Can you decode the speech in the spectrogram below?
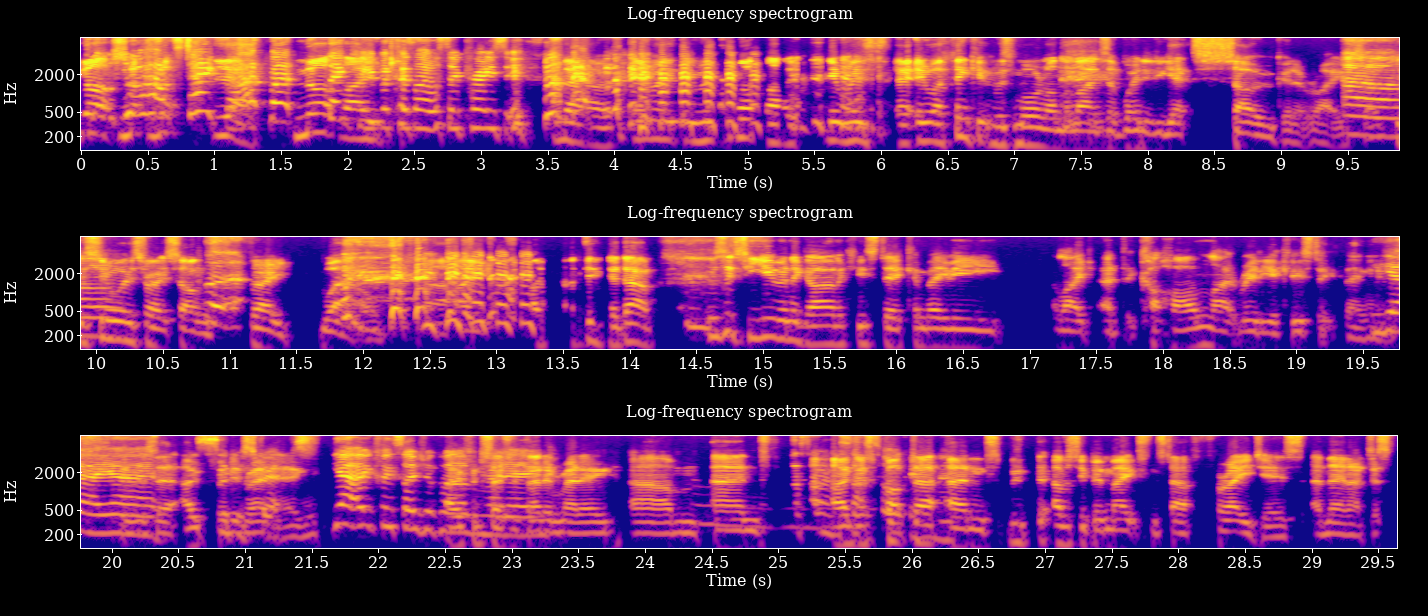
not sure not- how to take yeah, that, but not thank you because I also praise you. no, it was, it was not like it was. It, I think it was more along the lines of where did you get so good at writing? Because she Oh. always wrote songs very well. Uh, I, I, I did go down. It was it you and a guy on acoustic and maybe like a cajon, like really acoustic thing? It was- Yeah, yeah. It was at Oakford in Reading. Yeah, Oakford Social Club. Oakford Social. Club in Reading. Um, and I just popped up and we've obviously been mates and stuff for ages. And then I just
